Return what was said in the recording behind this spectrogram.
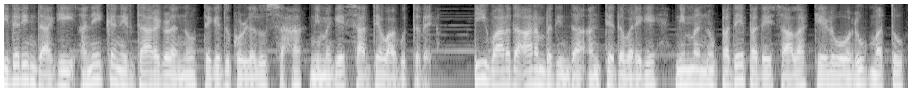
ಇದರಿಂದಾಗಿ ಅನೇಕ ನಿರ್ಧಾರಗಳನ್ನು ತೆಗೆದುಕೊಳ್ಳಲು ಸಹ ನಿಮಗೆ ಸಾಧ್ಯವಾಗುತ್ತದೆ. ಈ ವಾರದ ಆರಂಭದಿಂದ ಅಂತ್ಯದವರೆಗೆ ನಿಮ್ಮನ್ನು ಪದೇ ಪದೇ ಸಾಲ ಕೇಳುವವರು ಮತ್ತು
